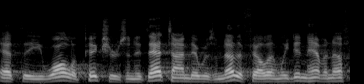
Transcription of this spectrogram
at the wall of pictures, and at that time there was another fellow, and we didn't have enough,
